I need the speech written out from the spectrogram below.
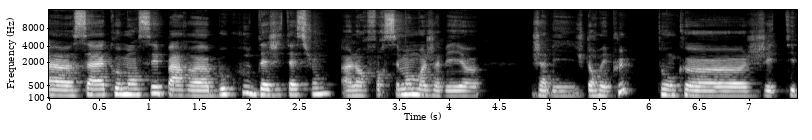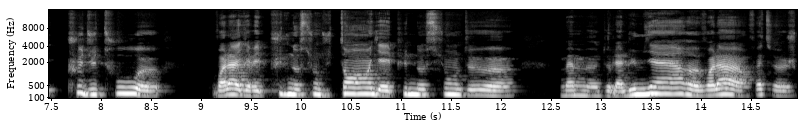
euh, ça a commencé par euh, beaucoup d'agitation. Alors forcément, moi j'avais, j'avais, je dormais plus, donc j'étais plus du tout. voilà, il y avait plus de notion du temps, il y avait plus de notion de même de la lumière. voilà, en fait, je,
